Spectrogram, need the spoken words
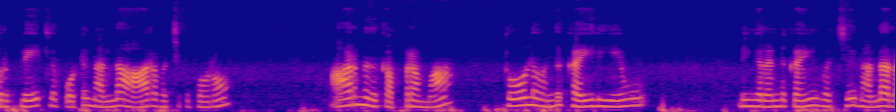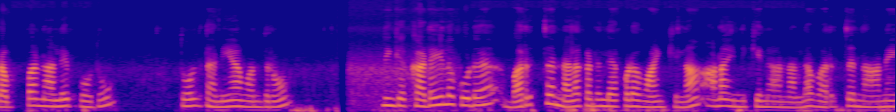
ஒரு பிளேட்டில் போட்டு நல்லா ஆற வச்சுக்க போகிறோம் ஆறுனதுக்கப்புறமா தோலை வந்து கையிலேயும் நீங்கள் ரெண்டு கையும் வச்சு நல்லா ரப் பண்ணாலே போதும். தோல் தனியாக வந்துடும் நீங்கள் கடையில் கூட வறுத்த நிலக்கடலையாக கூட வாங்கிக்கலாம். ஆனால் இன்றைக்கி நான் நல்லா வறுத்து நானே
